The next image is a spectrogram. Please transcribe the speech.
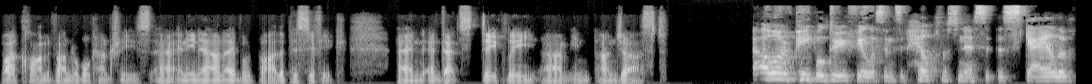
by climate vulnerable countries, uh, and in now enabled by the Pacific and and that's deeply um, in, unjust. A lot of people do feel a sense of helplessness at the scale of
